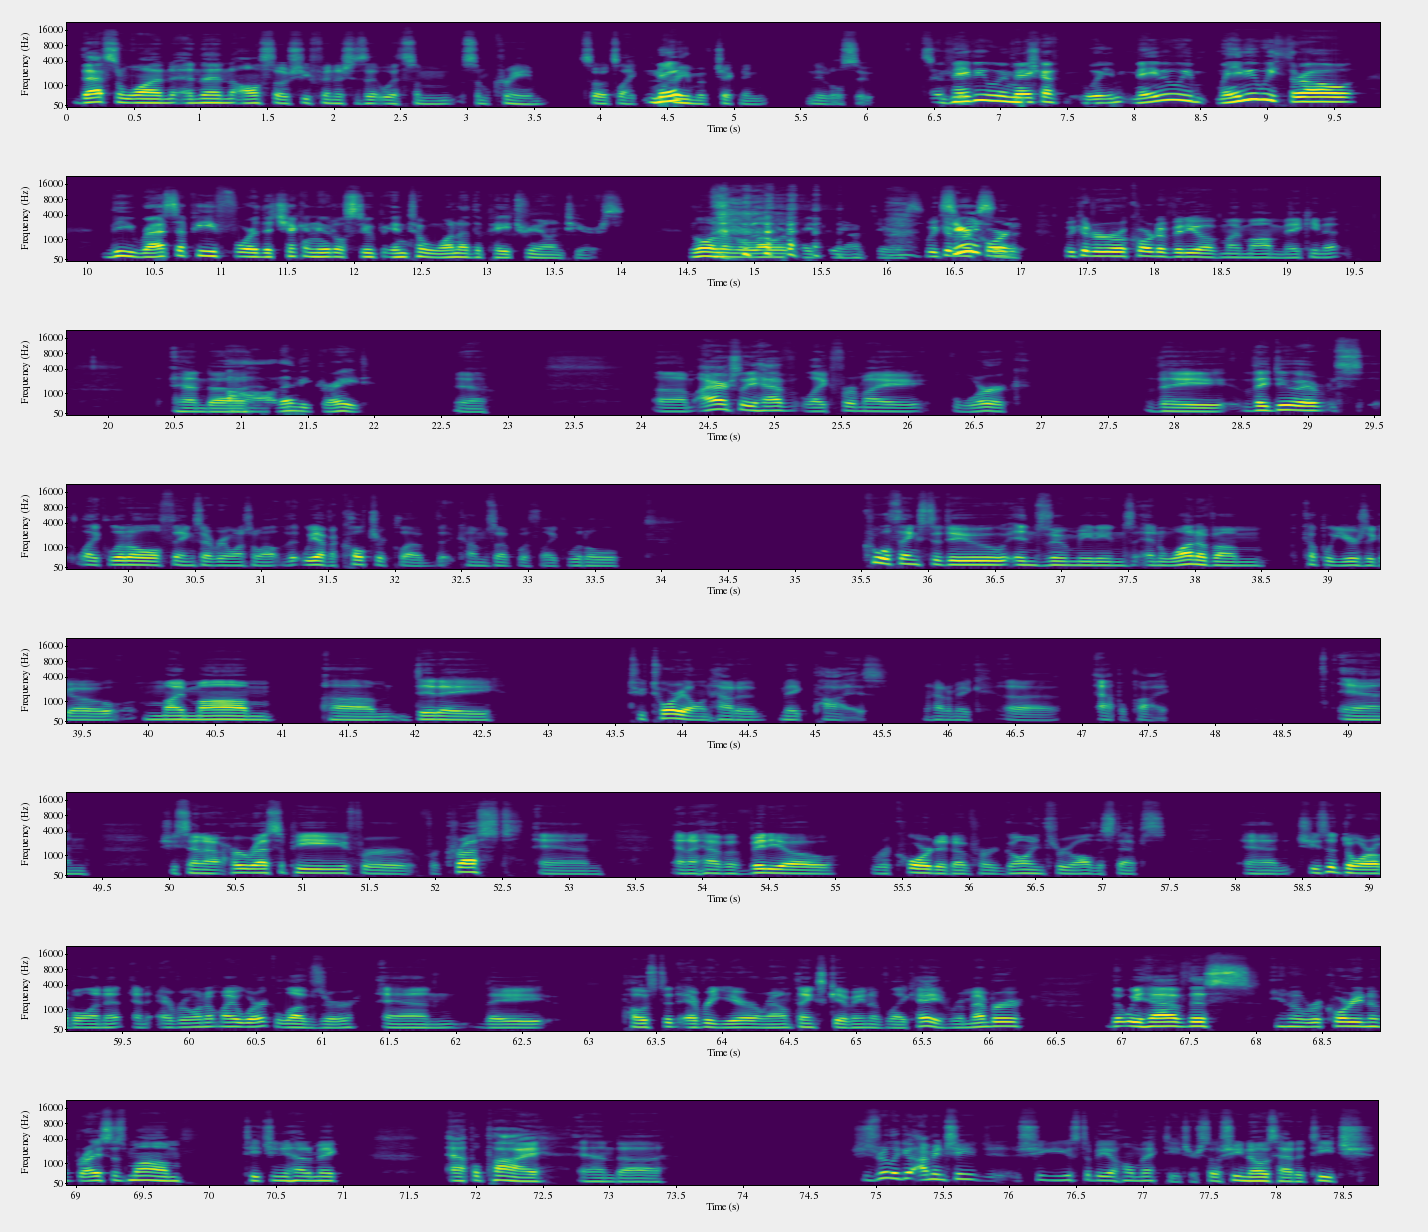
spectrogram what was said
That's the one, and then also she finishes it with some some cream, so it's like cream of chicken noodle soup. It's Maybe we make a we, maybe we maybe we throw the recipe for the chicken noodle soup into one of the Patreon tiers. One of the lower Patreon tiers. We could Seriously. record we could record a video of my mom making it, and uh, oh, that'd be great. Yeah. Um, I actually have like for my work, they they do like little things every once in a while. That We have a culture club that comes up with like little cool things to do in Zoom meetings, and one of them a couple years ago, my mom um, did a tutorial on how to make pies, how to make uh, apple pie, and she sent out her recipe for for crust and and I have a video recorded of her going through all the steps and she's adorable in it and everyone at my work loves her and they posted every year around Thanksgiving of like hey remember that we have this you know recording of Bryce's mom teaching you how to make apple pie? And uh she's really good. I mean she she used to be a home ec teacher so she knows how to teach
